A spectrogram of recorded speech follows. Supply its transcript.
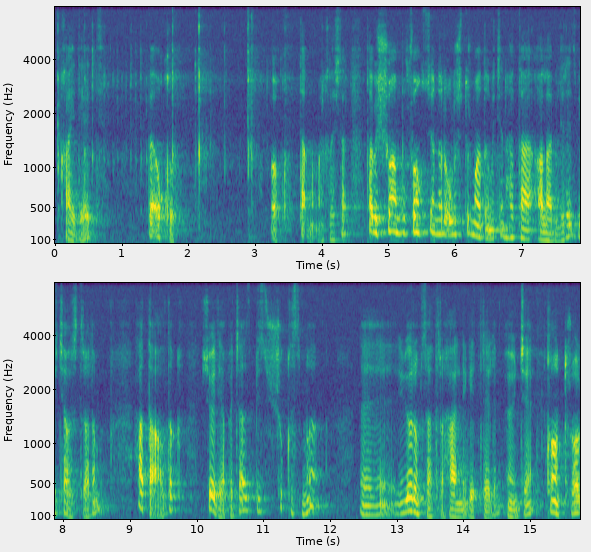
kaydet ve oku. Tamam arkadaşlar. Tabii şu an bu fonksiyonları oluşturmadığım için hata alabiliriz. Bir çalıştıralım. Hata aldık. Şöyle yapacağız. Biz şu kısmı e, yorum satırı haline getirelim önce. Ctrl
